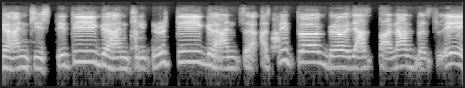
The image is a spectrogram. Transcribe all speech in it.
ग्रहांची स्थिती ग्रहांची दृष्टी ग्रहांचं अस्तित्व ग्रह ज्या स्थानात बसले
